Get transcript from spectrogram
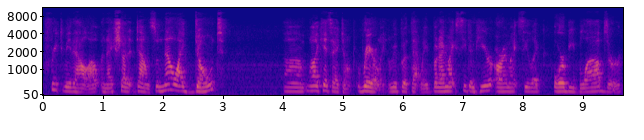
freaked me the hell out, and I shut it down. So now I don't um, well, I can't say I don't. Rarely, let me put it that way. But I might see them here, or I might see like orby blobs, or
